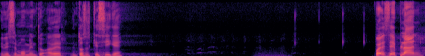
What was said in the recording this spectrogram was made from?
en ese momento, a ver, entonces, ¿qué sigue? ¿Cuál es el plan?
